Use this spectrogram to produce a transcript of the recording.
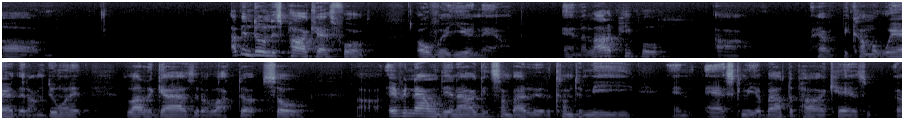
Um, I've been doing this podcast for over a year now, and a lot of people um, have become aware that I'm doing it. A lot of the guys that are locked up. So uh, every now and then, I'll get somebody that'll come to me and ask me about the podcast, uh,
